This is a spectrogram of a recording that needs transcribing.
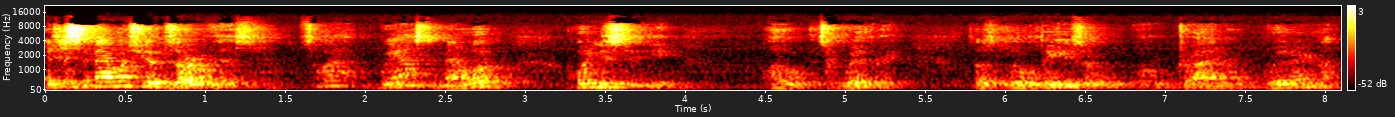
I just said, man, why don't you observe this? So I, we asked him, man, what, what do you see? Well, it's withering. Those little leaves are, are or withering up.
